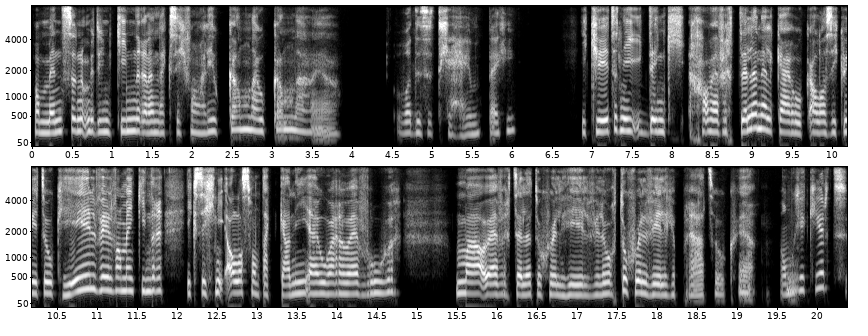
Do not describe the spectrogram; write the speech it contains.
van mensen met hun kinderen en dat ik zeg van, hoe kan dat, hoe kan dat? Ja. Wat is het geheim, Peggy? Ik weet het niet. Ik denk, wij vertellen elkaar ook alles. Ik weet ook heel veel van mijn kinderen. Ik zeg niet alles, want dat kan niet. Hoe waren wij vroeger? Maar wij vertellen toch wel heel veel. Er wordt toch wel veel gepraat ook. Ja. Omgekeerd,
